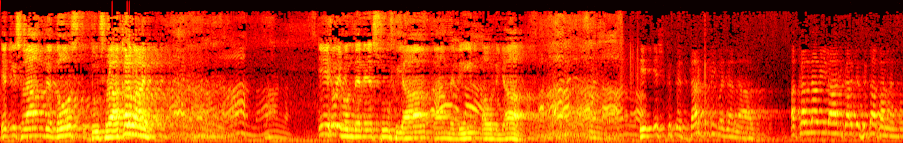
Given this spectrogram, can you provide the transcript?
ایک اسلام کے دوست دوسرا اکڑ والے۔ یہ ہوں نے صوفیاء، کاملین، اولیاء۔ عشق کے درد کی وجہ نال اقل کا بھی علاج کر کے سیدھا کر لیں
